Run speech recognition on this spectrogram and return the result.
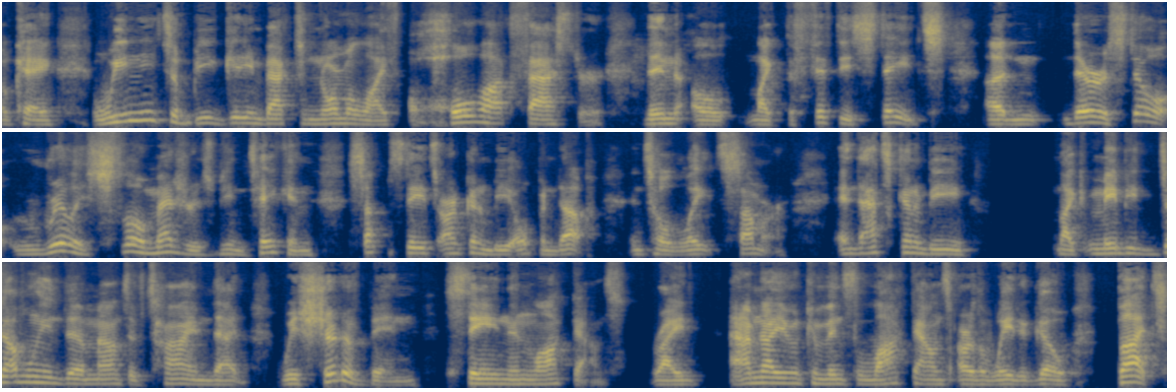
Okay, we need to be getting back to normal life a whole lot faster than uh, like the 50 states. Uh, there are still really slow measures being taken. Some states aren't going to be opened up until late summer, and that's going to be like maybe doubling the amount of time that we should have been staying in lockdowns, right? I'm not even convinced lockdowns are the way to go. But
